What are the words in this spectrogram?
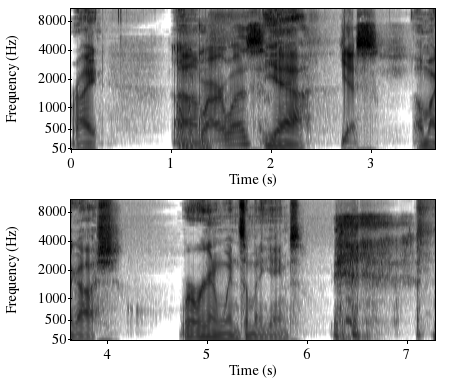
right? Oh, McGuire was. Yeah. Yes. Oh my gosh, we're we're gonna win so many games.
